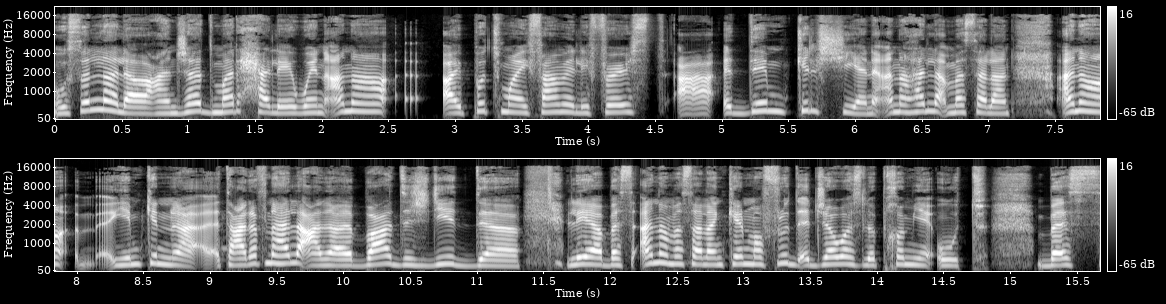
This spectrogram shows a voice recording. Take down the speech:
وصلنا لعن جد مرحلة وين أنا I put my family first. قدام كل شيء. يعني أنا هلأ مثلا أنا يمكن تعرفنا هلأ على بعض جديد ليا بس أنا مثلا كان مفروض أتجوز le premier août بس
